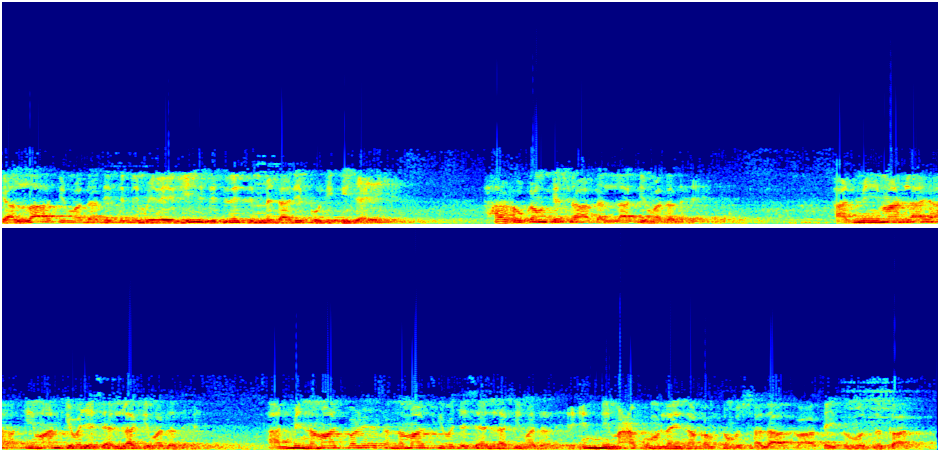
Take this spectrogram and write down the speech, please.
کہ اللہ کی مدد اتنی ملے گی جتنی ذمہ داری پوری کی جائے گی۔ ہر حکم کے ساتھ اللہ کی مدد ہے۔ آدمی ایمان لایا، ایمان کی وجہ سے اللہ کی مدد ہے۔ آدمی نماز پڑھے تو نماز کی وجہ سے اللہ کی مدد ہے انی محکم لئی نقم تم سلاد بات تم الزکات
